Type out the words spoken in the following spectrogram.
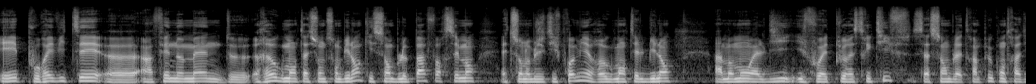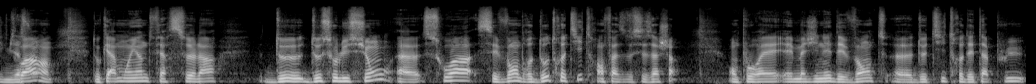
Et pour éviter un phénomène de réaugmentation de son bilan, qui semble pas forcément être son objectif premier, réaugmenter le bilan, à un moment où elle dit il faut être plus restrictif, ça semble être un peu contradictoire. Donc, un moyen de faire cela, deux, deux solutions. soit c'est vendre d'autres titres en face de ces achats. On pourrait imaginer des ventes de titres d'État plus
